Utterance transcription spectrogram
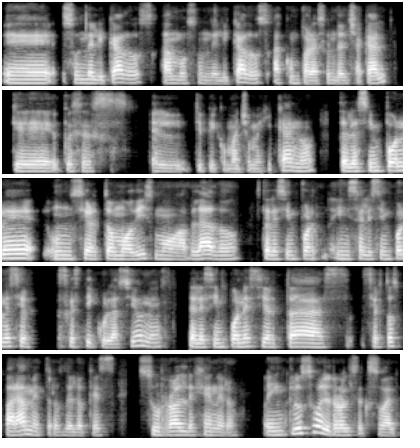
eh, son delicados, ambos son delicados, a comparación del chacal, que pues es el típico macho mexicano. Se les impone un cierto modismo hablado, se les, se les impone ciertas gesticulaciones, se les impone ciertas, ciertos parámetros de lo que es su rol de género o incluso el rol sexual.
